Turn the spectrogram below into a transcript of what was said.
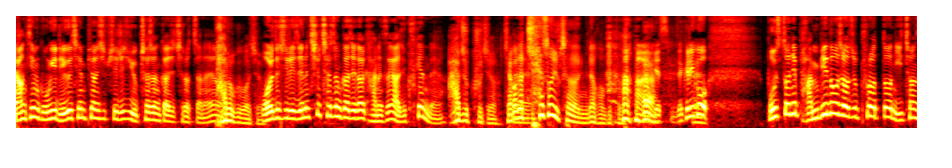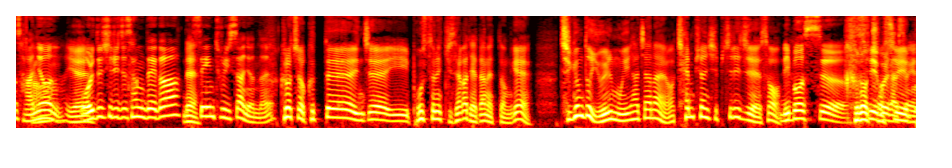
양 팀 공히 리그 챔피언십 시리즈 6차전까지 치렀잖아요. 바로 그거죠. 월드 시리즈는 7차전까지 갈 가능성이 아주 크겠네요. 아주 크죠. 제가 볼 네. 때 최소 6차전입니다. 거기도. 알겠습니다. 그리고 보스턴이 밤비노 저주 풀었던 2004년 아, 예. 월드 시리즈 상대가 네. 세인트루이스 아니었나요? 그렇죠. 그때 이제 이 보스턴의 기세가 대단했던 게 지금도 유일무이하잖아요. 챔피언십 시리즈에서 reverse 그렇죠, sweep을 sweep을.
